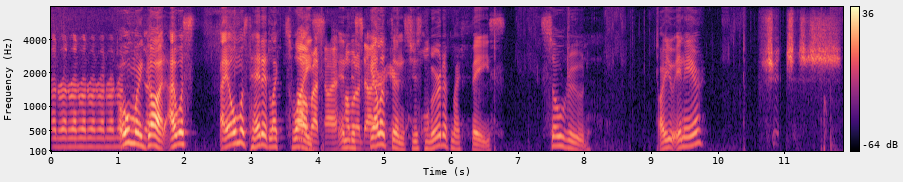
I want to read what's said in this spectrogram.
run, run, run, run, run, run, run, Oh my yeah. god, I was... I almost had it like oh, twice, oh, and I'm the skeletons right just murdered my face. So rude. Are you in here? Shit, shit, shit.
